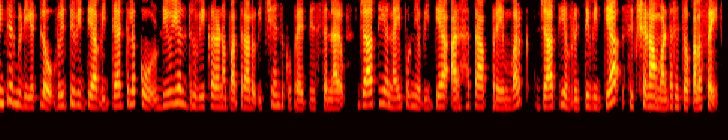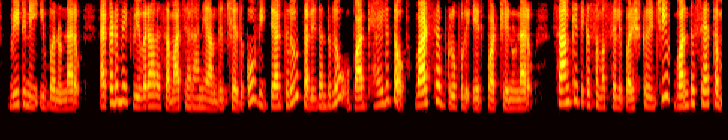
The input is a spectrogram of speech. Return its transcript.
ఇంటర్మీడియట్లో వృత్తి విద్యా విద్యార్థులకు డ్యూయల్ ధృవీకరణ పత్రాలు ఇచ్చేందుకు ప్రయత్నిస్తున్నారు. జాతీయ నైపుణ్య విద్య అర్హత ఫ్రేమ్వర్క్ జాతీయ వృత్తి విద్య శిక్షణ మండలితో కలిసి వీటిని ఇవ్వనున్నారు. అకాడమిక్ వివరాల సమాచారాన్ని అందించేందుకు విద్యార్థులు తల్లిదండ్రులు ఉపాధ్యాయులతో వాట్సాప్ గ్రూపులు ఏర్పాటు చేయనున్నారు. సాంకేతిక సమస్యలు పరిష్కరించి వంద శాతం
